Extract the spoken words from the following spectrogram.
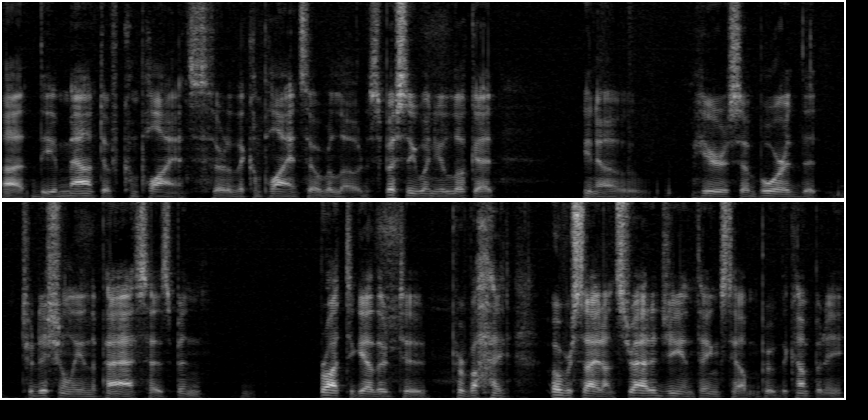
uh, the amount of compliance, sort of the compliance overload, especially when you look at, you know, here's a board that traditionally in the past has been brought together to provide oversight on strategy and things to help improve the company.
